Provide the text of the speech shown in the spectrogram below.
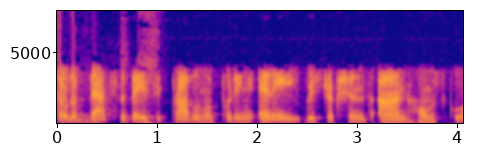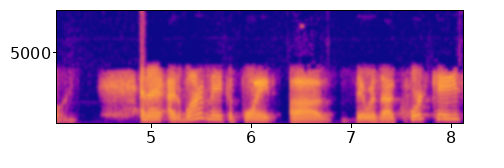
So the, that's the basic problem of putting any restrictions on homeschooling. And I, I want to make a point. Uh, there was a court case.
